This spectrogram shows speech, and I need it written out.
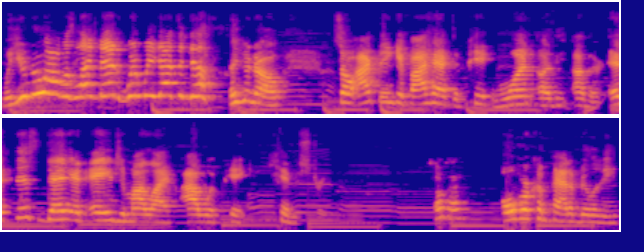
well, you knew I was like that when we got together, you know. So I think if I had to pick one or the other at this day and age in my life, I would pick chemistry okay, over compatibility,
